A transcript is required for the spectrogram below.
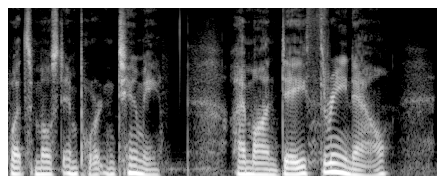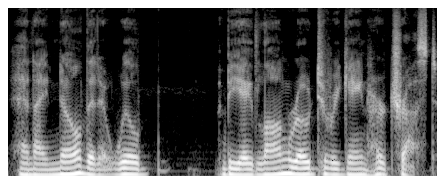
what's most important to me. I'm on day three now, and I know that it will be a long road to regain her trust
